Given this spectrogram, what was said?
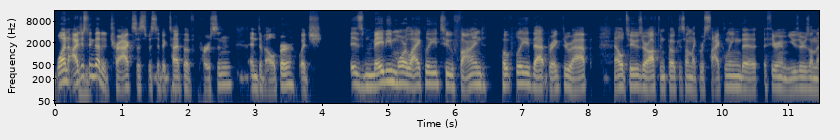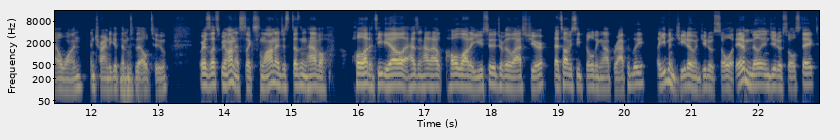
one, I just mm-hmm. think that attracts a specific type of person and developer, which is maybe more likely to find hopefully that breakthrough app. L2s are often focused on like recycling the Ethereum users on the L1 and trying to get them mm-hmm. to the L2. Whereas let's be honest, like Solana just doesn't have a whole lot of TVL. It hasn't had a whole lot of usage over the last year. That's obviously building up rapidly. Like even Jito and JitoSOL, it had a million JitoSOL staked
